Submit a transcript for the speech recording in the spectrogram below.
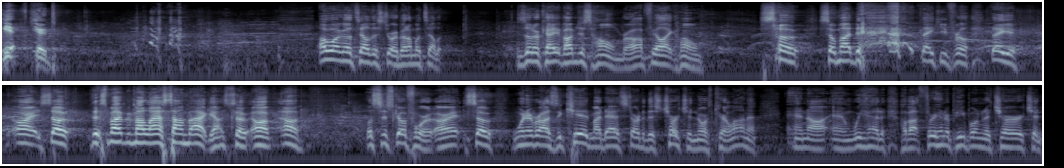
if you. I wasn't gonna tell this story, but I'm gonna tell it. Is it okay if I'm just home, bro? I feel like home. So, so my dad. thank you for. Thank you. All right. So this might be my last time back, guys. So, uh, uh, let's just go for it. All right. So whenever I was a kid, my dad started this church in North Carolina, and, uh, and we had about 300 people in the church, and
